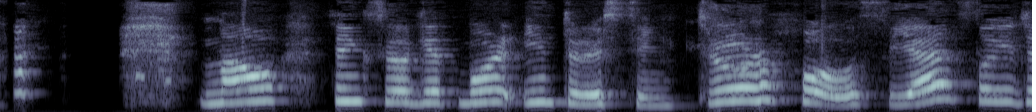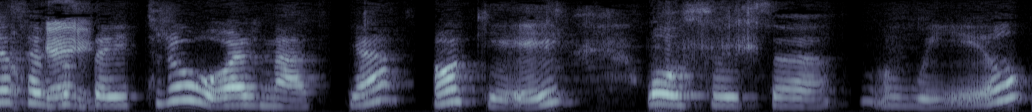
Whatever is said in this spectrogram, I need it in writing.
now things will get more interesting. True or false? Yeah. So you just okay. have to say true or not. Yeah. Okay. Also, it's a wheel.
